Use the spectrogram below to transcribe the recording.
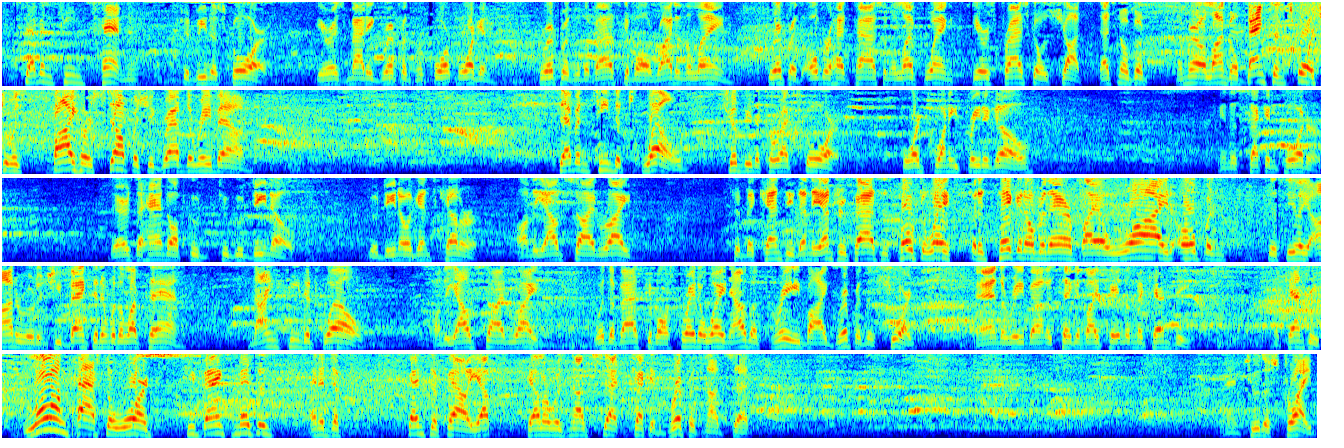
17 10 should be the score. Here is Maddie Griffith for Fort Morgan. Griffith with the basketball right in the lane. Griffith overhead pass on the left wing. Here's Frasco's shot. That's no good. Numerolongo banks and scores. She was by herself as she grabbed the rebound. 17 to 12 should be the correct score. 4.23 to go in the second quarter. There's the handoff to Gudino. Gudino against Keller on the outside right to McKenzie. Then the entry pass is poked away, but it's taken over there by a wide open Cecilia Honorud, and she banked it in with the left hand. 19 to 12 on the outside right with the basketball straight away. Now the three by Griffith is short, and the rebound is taken by Caitlin McKenzie. McKenzie, long pass to Ward. She banks, misses, and a def- Offensive foul, yep. Keller was not set. Check it. Griffith not set. To the stripe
